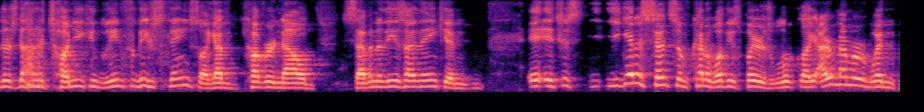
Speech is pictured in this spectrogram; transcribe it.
there's not a ton you can glean from these things. Like I've covered now seven of these, I think, and it, it, just you get a sense of kind of what these players look like. I remember when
